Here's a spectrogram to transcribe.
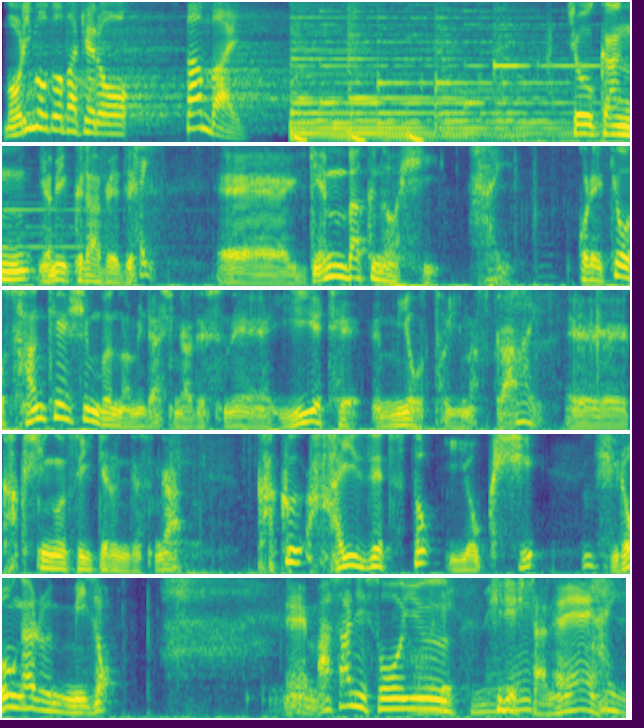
森本武郎スタンバイ。長官読み比べです、えー原爆の日。はい。これ今日産経新聞の見出しがですね言えてみようと言いますか、はい。えー確信をついてるんですが核廃絶と抑止広がる溝、ね、まさにそういう日でしたね。はい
